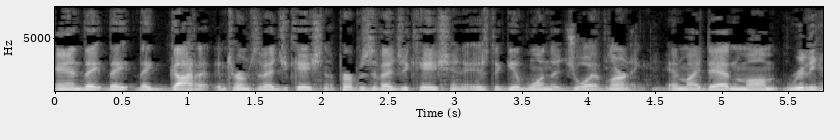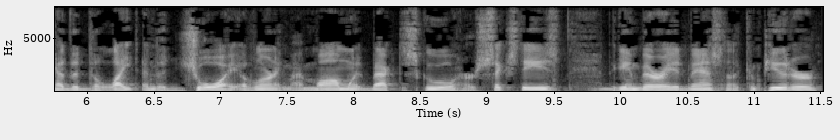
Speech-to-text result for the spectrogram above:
And they, they, they got it in terms of education. The purpose of education is to give one the joy of learning. And my dad and mom really had the delight and the joy of learning. My mom went back to school in her 60s, became very advanced on the computer.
